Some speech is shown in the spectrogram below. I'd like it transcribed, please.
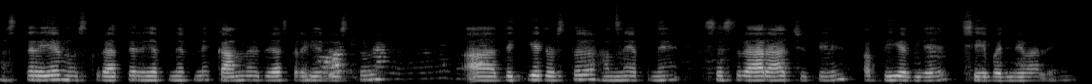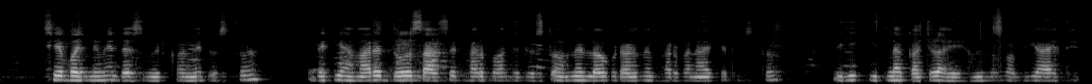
हँसते रहिए, मुस्कुराते रहिए अपने अपने काम में व्यस्त रहिए दोस्तों। आ देखिए दोस्तों, हमने अपने ससुराल आ चुके हैं। अभी अभी है छः बजने वाले हैं। छः बजने में दस मिनट कम है दोस्तों। देखिए, हमारे दो साल से घर बंद है दोस्तों। हमने लॉकडाउन में घर बनाए थे दोस्तों। देखिए, कितना कचरा है। हम लोग अभी आए थे।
